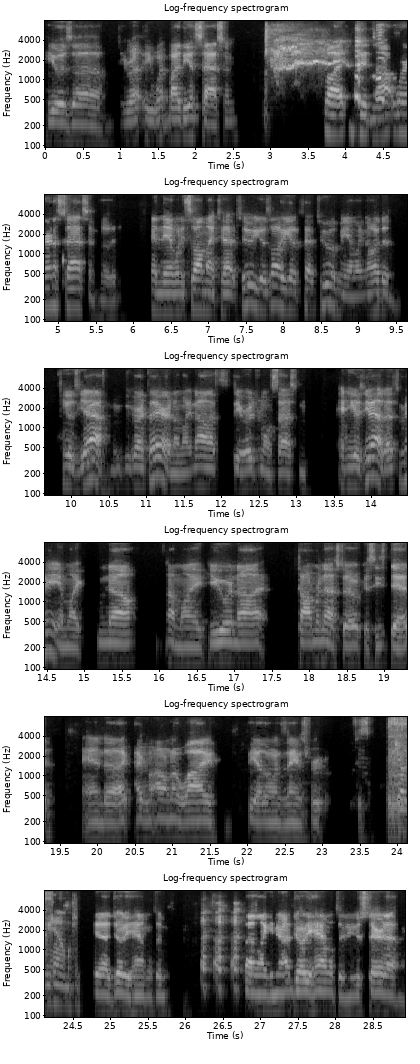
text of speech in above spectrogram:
He was uh he he went by the assassin, but did not wear an assassin hood. And then when he saw my tattoo, he goes, "Oh, you got a tattoo of me?" I'm like, "No, I didn't." He goes, "Yeah, right there." And I'm like, "No, that's the original assassin." And he goes, "Yeah, that's me." I'm like, "No." I'm like, "You are not Tom Renesto because he's dead." And uh, I, I don't know why the other one's name's for just Jody Hamilton. Yeah, Jody Hamilton. I'm like, you're not Jody Hamilton. He just stared at me,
